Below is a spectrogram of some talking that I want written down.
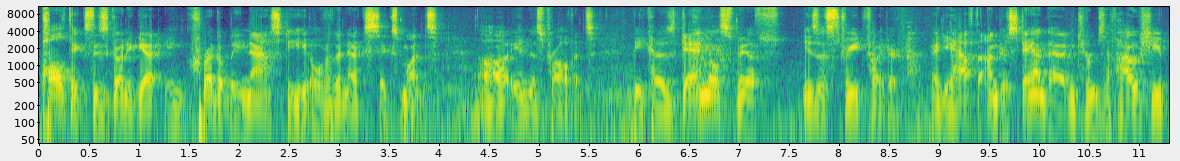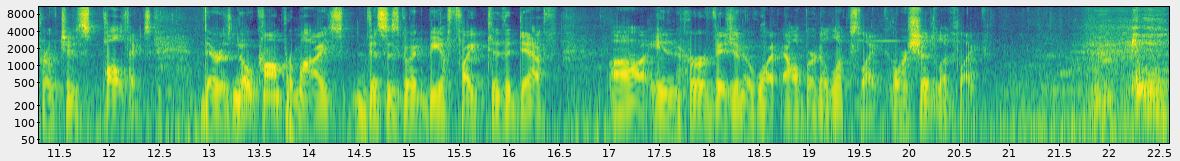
Politics is going to get incredibly nasty over the next six months uh, in this province because Danielle Smith is a street fighter. And you have to understand that in terms of how she approaches politics. There is no compromise. This is going to be a fight to the death uh, in her vision of what Alberta looks like or should look like. A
